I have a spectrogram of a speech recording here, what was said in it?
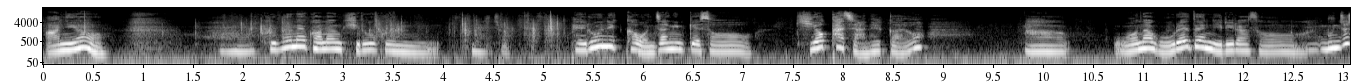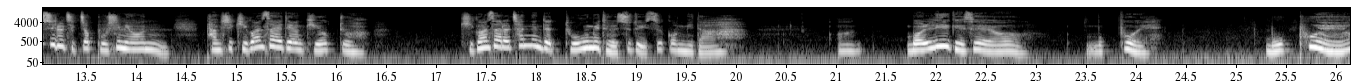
아니요. 어, 그분에 관한 기록은 베로니카 원장님께서 기억하지 않을까요? 아 워낙 오래된 일이라서 문주 씨를 직접 보시면 당시 기관사에 대한 기억도 기관사를 찾는데 도움이 될 수도 있을 겁니다. 어, 멀리 계세요. 목포에. 목포예요?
